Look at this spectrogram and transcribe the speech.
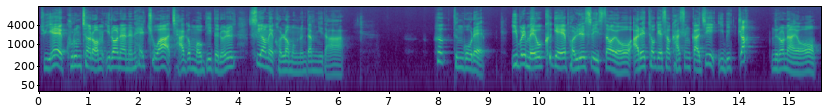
뒤에 구름처럼 일어나는 해초와 작은 먹이들을 수염에 걸러 먹는답니다. 흙 등고래 입을 매우 크게 벌릴 수 있어요. 아래턱에서 가슴까지 입이 쫙 늘어나요.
